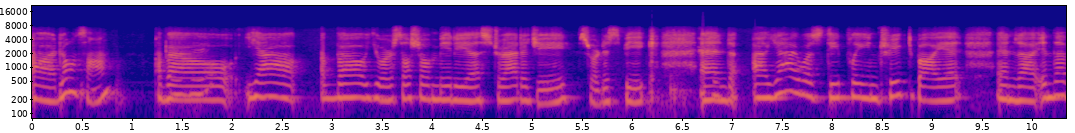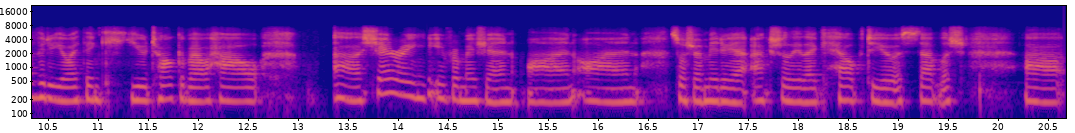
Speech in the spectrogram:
uh, Lon-san, about mm-hmm. yeah about your social media strategy, so to speak. And uh, yeah, I was deeply intrigued by it. And uh, in that video, I think you talk about how uh, sharing information on on social media actually like helped you establish uh,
